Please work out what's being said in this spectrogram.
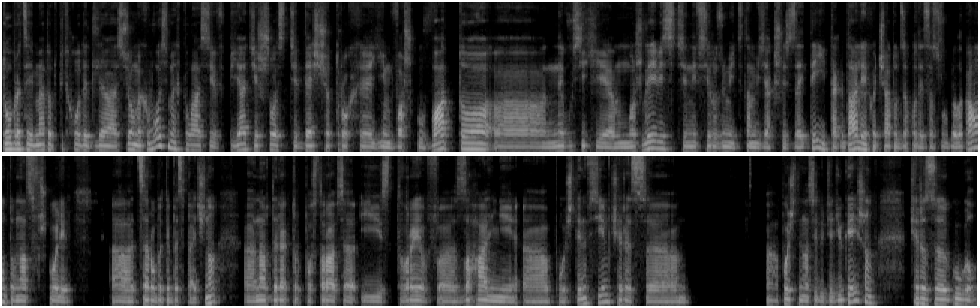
Добре, цей метод підходить для сьомих-восьмих класів, п'яті, шості дещо трохи їм важкувато, не в усіх є можливість, не всі розуміють там, як щось зайти і так далі. Хоча тут заходиться з Google аккаунту, у нас в школі це робити безпечно. Наш директор постарався і створив загальні почти всім через почти нас ідуть Education через Google.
